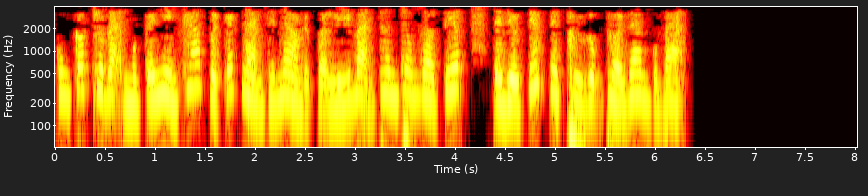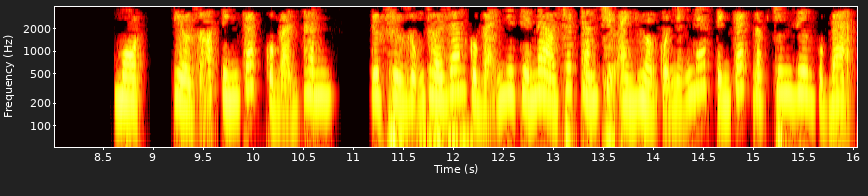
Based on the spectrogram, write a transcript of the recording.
cung cấp cho bạn một cái nhìn khác về cách làm thế nào để quản lý bản thân trong giao tiếp để điều tiết việc sử dụng thời gian của bạn. 1. Hiểu rõ tính cách của bản thân. Việc sử dụng thời gian của bạn như thế nào chắc chắn chịu ảnh hưởng của những nét tính cách đặc trưng riêng của bạn.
